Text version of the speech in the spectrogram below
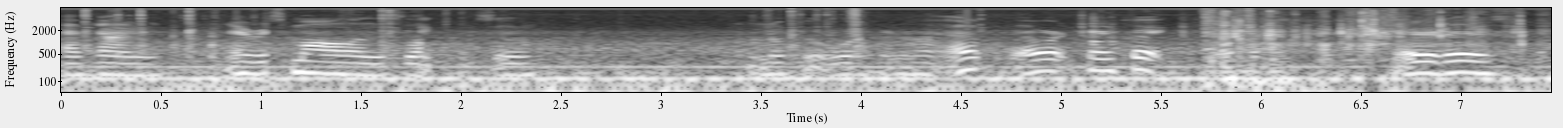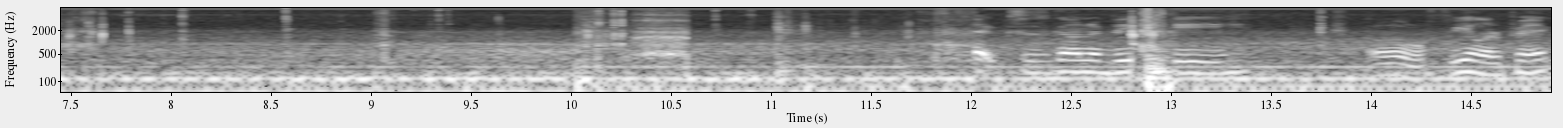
half diamond. Never small on this lock, so I don't know if it'll work or not. Oh, that worked pretty quick. There it is. Next is to be a little feeler pick.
